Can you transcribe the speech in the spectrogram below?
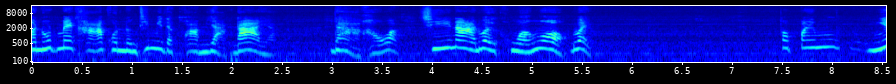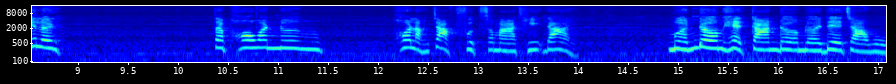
มนุษย์แม่ค้าคนหนึ่งที่มีแต่ความอยากได้อะด่าเขาอะชี้หน้าด้วยหัวงอกด้วย ต่อไปอย่างนี้เลย แต่พอวันหนึ่งพอหลังจากฝึกสมาธิได้ เหมือนเดิมเหตุการณ์เดิมเลยเดจาวู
